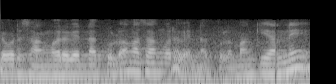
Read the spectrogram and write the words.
එතකොට සංවර වෙන්නත් පුළුවන් අසංවර වෙන්නත් පුළුවන්. මං කියන්නේ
